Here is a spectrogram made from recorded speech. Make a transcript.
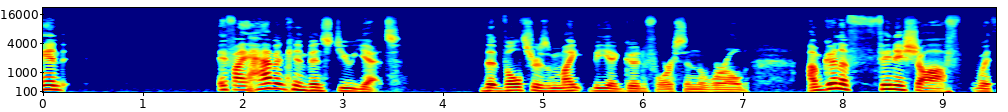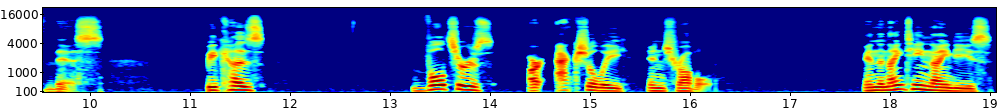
And if I haven't convinced you yet that vultures might be a good force in the world, I'm going to finish off with this. Because vultures are actually in trouble. In the 1990s,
